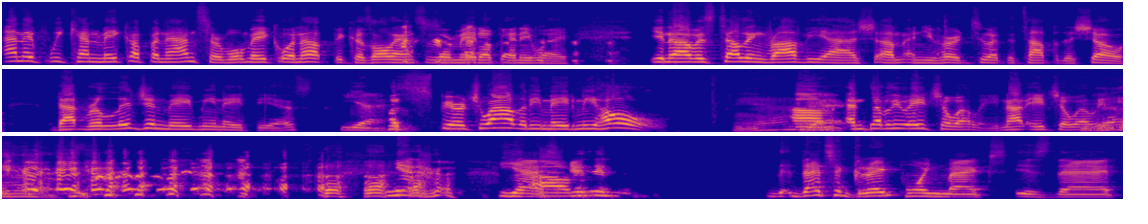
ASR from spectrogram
And if we can make up an answer, we'll make one up because all answers are made up anyway. You know, I was telling Ravi Ash, um, and you heard too at the top of the show, that religion made me an atheist, Yeah. but spirituality made me whole. yeah. Um, Yeah. And W H O L E, not H O L E. Yeah. yeah. Yes. Um, and then th- that's a great point, Max, is that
